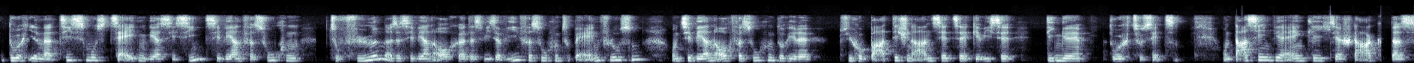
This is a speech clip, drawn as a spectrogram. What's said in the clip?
durch ihren Narzissmus zeigen, wer sie sind. Sie werden versuchen, zu führen. Also sie werden auch äh, das Vis-à-vis -vis versuchen zu beeinflussen und sie werden auch versuchen, durch ihre psychopathischen Ansätze gewisse Dinge durchzusetzen. Und da sehen wir eigentlich sehr stark, dass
